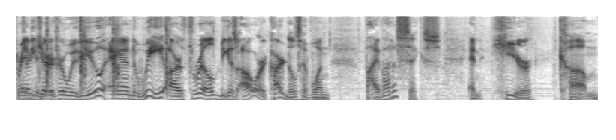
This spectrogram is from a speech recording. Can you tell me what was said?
Randy Karraker with you, and we are thrilled because our Cardinals have won five out of six, and here come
